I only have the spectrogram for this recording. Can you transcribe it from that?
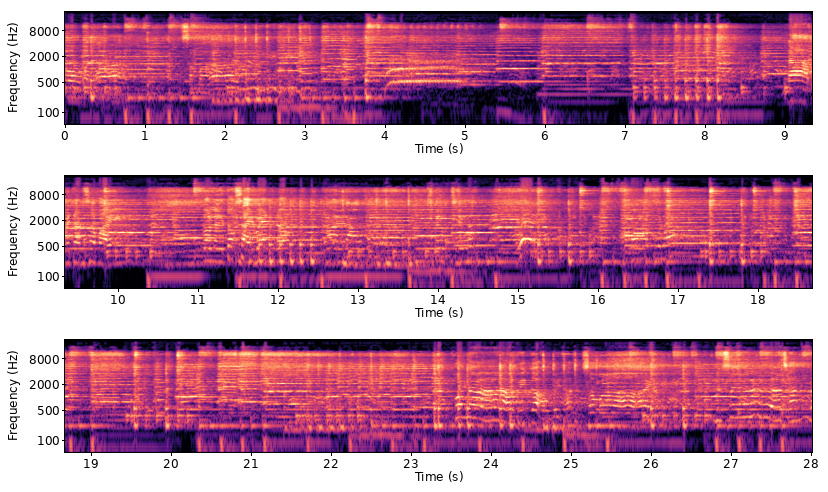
ว่าสบายหน้าไม่ทันสมัย ก็เลยต้องใส่แว่นเนาะสมัย สื้อชั้นใน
